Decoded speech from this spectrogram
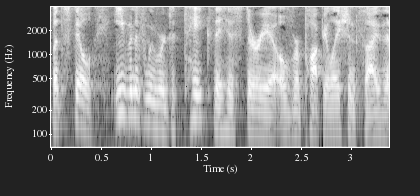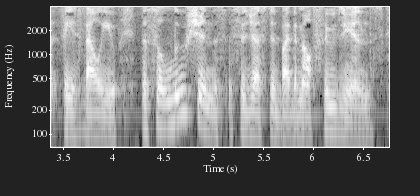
But still, even if we were to take the hysteria over population size at face value, the solutions suggested by the Malthusians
